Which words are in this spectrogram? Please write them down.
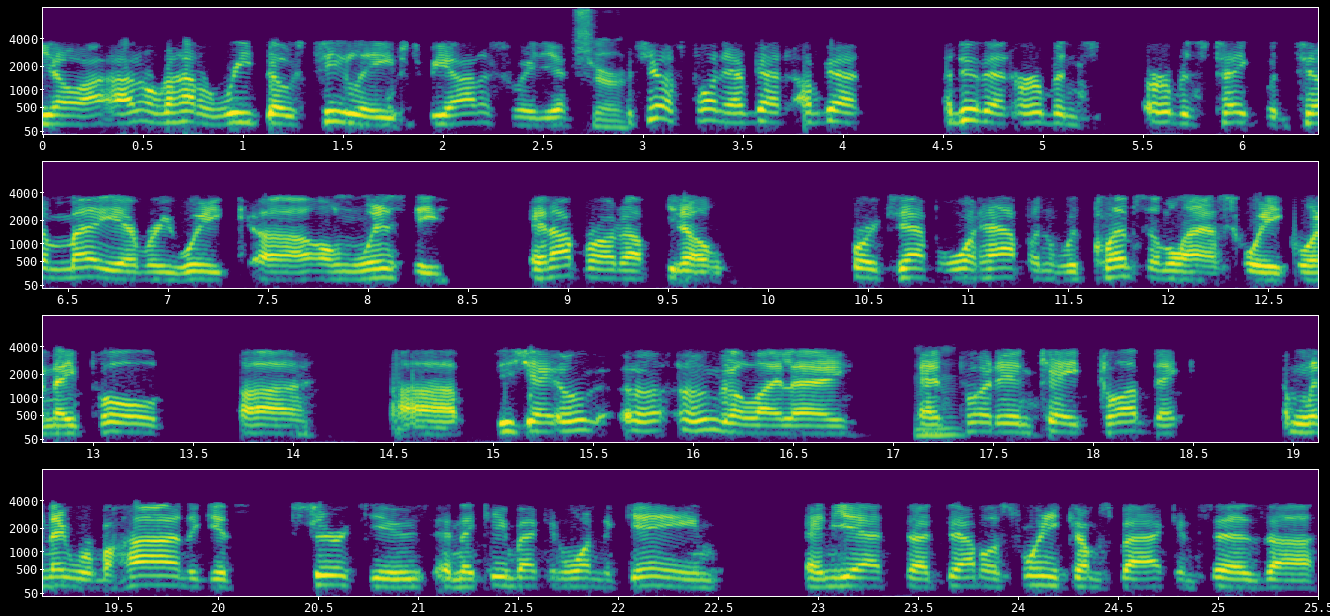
You know, I, I don't know how to read those tea leaves to be honest with you. Sure. But you know, it's funny. I've got. I've got. I do that Urban's Urban's take with Tim May every week uh, on Wednesdays, and I brought up. You know, for example, what happened with Clemson last week when they pulled uh, uh, DJ Ung- uh, Uiagalelei and Mhm. put in Cade Klubnik when they were behind against Syracuse and they came back and won the game. And yet uh, Dabo Swinney comes back and says uh,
